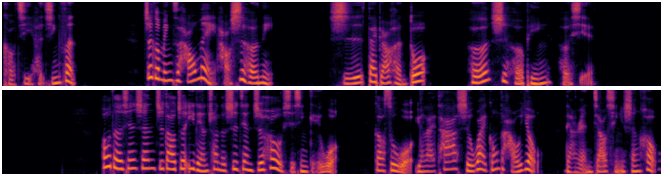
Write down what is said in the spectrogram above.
口气很兴奋。这个名字好美，好适合你。石代表很多，和是和平和谐。欧德先生知道这一连串的事件之后，写信给我，告诉我原来他是外公的好友，两人交情深厚。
